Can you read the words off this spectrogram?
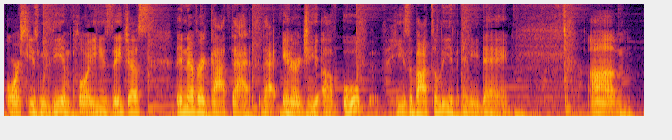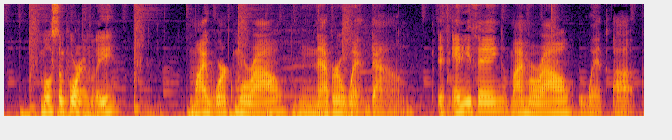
or excuse me, the employees, they just they never got that that energy of, oop, he's about to leave any day. Um, most importantly, my work morale never went down. If anything, my morale went up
